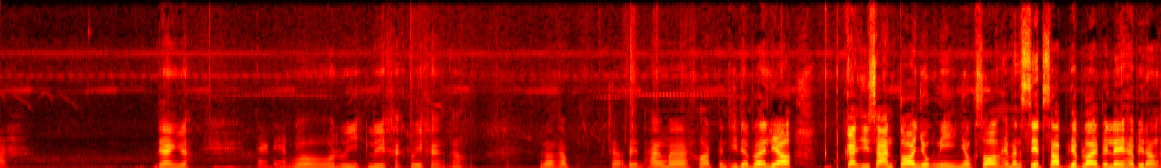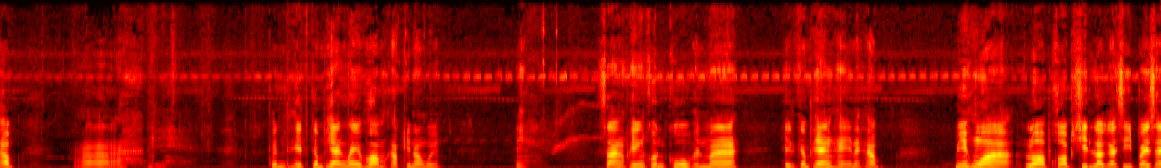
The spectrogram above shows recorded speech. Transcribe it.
ปะแดงอยู่ตากแดดโอ้ลุยลุยคักลุยคักเอาพี่น้องครับก็เดินทางมาหอดเป็นที่เรียบร้อยแล้วกาสีสารต่อยกนี่ยกสองให้มันเสร็จสับเรียบร้อยไปเลยครับพี่น้องครับอ่านี่เพิ่นเฮ็ดกำแพงไม่พร้อมครับพี่น้องเบิ่งนี่ สร้างเพลงคนโกเพิ่นมาเฮ็ดกำแพงให้นะครับ มีหัวรอบขอบชิดแล้วก็สิไปใส่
